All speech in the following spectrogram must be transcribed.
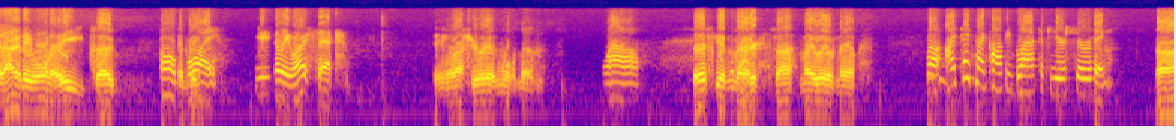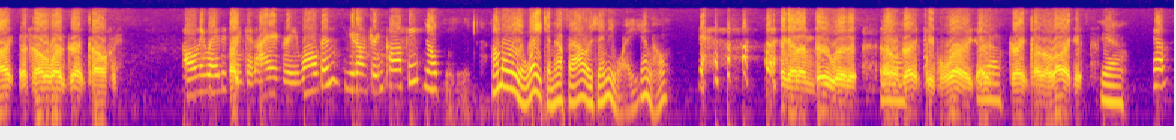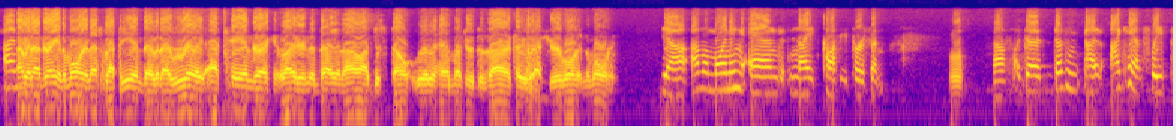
mean, I didn't even want to eat, so Oh It'd be- boy, you really were sick. you know, I sure didn't want nothing. Wow. But it's getting better, so I may live now. Well, I take my coffee black if you're serving. All right, that's the only way to drink coffee. Only way to drink it. I agree. Walden, you don't drink coffee? Nope. I'm only awake enough hours anyway, you know. Ain't got nothing to do with it. I don't drink to keep awake. I Yeah. just drink 'cause I like it. Yeah. Yep. I'm, I mean, I drink in the morning. That's about the end of it. I really, I can drink it later in the day and all. I just don't really have much of a desire to. But I sure want it in the morning. yeah, I'm a morning and night coffee person. Hmm. Uh, it doesn't I, I can't sleep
